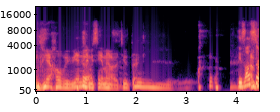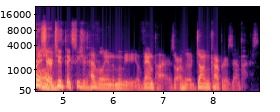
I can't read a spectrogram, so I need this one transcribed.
yeah, oh, anytime you see a man with a toothpick. He's also. I'm pretty sure toothpicks featured heavily in the movie Vampires or John Carpenter's Vampires.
